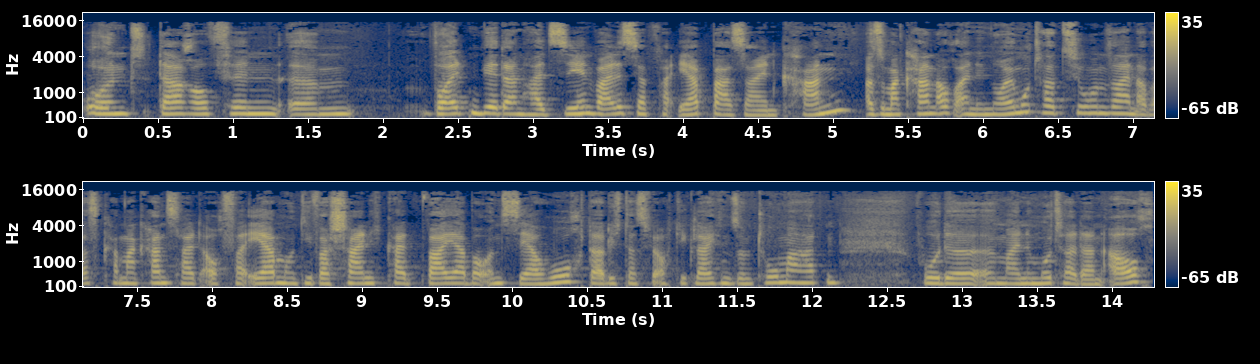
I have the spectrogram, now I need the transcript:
Und daraufhin ähm, wollten wir dann halt sehen, weil es ja vererbbar sein kann. Also man kann auch eine Neumutation sein, aber es kann, man kann es halt auch vererben und die Wahrscheinlichkeit war ja bei uns sehr hoch, dadurch, dass wir auch die gleichen Symptome hatten, wurde äh, meine Mutter dann auch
